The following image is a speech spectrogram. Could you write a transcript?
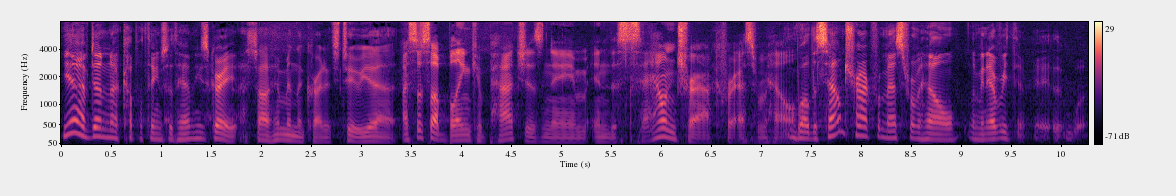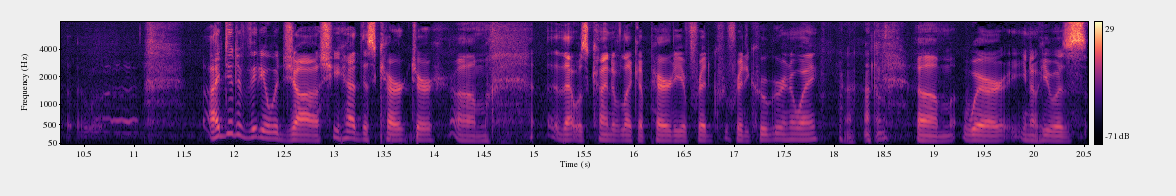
Yeah, I've done a couple things with him. He's great. I saw him in the credits too. Yeah. I still saw Blaine Capatch's name in the soundtrack for S from Hell. Well, the soundtrack from S from Hell. I mean, everything. I did a video with Josh. He had this character um, that was kind of like a parody of Fred Freddy Krueger in a way, um, where you know he was.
